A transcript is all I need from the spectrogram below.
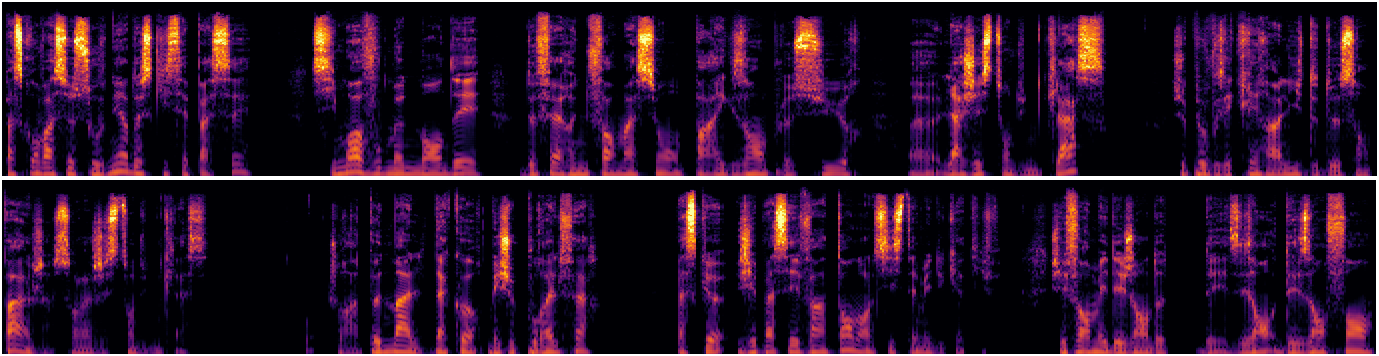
parce qu'on va se souvenir de ce qui s'est passé. Si moi, vous me demandez de faire une formation, par exemple, sur euh, la gestion d'une classe, je peux vous écrire un livre de 200 pages sur la gestion d'une classe. J'aurai un peu de mal, d'accord, mais je pourrais le faire. Parce que j'ai passé 20 ans dans le système éducatif. J'ai formé des gens, de, des, des, enfants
